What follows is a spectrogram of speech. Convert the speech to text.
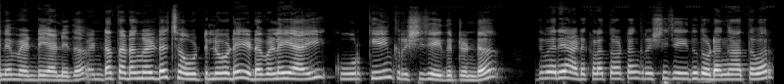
ഇനം വെണ്ടയാണിത്. വെണ്ടത്തടങ്ങളുടെ ചുവട്ടിലൂടെ ഇടവിളയായി കൂർക്കയും കൃഷി ചെയ്തിട്ടുണ്ട്. ഇതുവരെ അടുക്കളത്തോട്ടം കൃഷി ചെയ്തു തുടങ്ങാത്തവർ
